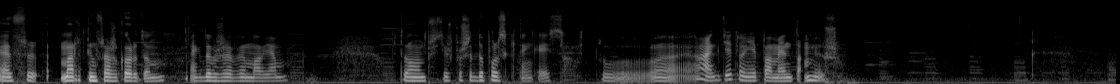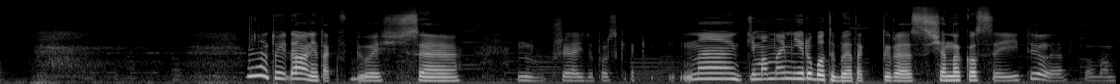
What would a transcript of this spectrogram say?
E, Martin Flash Gordon, jak dobrze wymawiam. To on przecież poszedł do Polski ten case. Tu, e, a, gdzie to nie pamiętam już. No to idealnie tak wbiłeś se no, przyjechać do Polski tak na gdzie mam najmniej roboty, bo ja tak teraz sianokosy i tyle, co mam.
